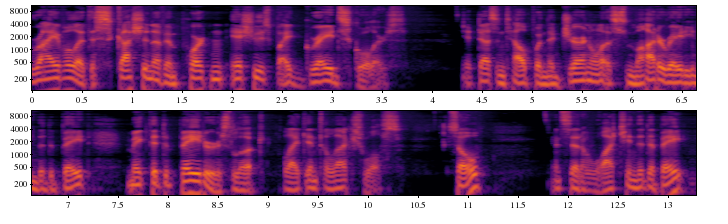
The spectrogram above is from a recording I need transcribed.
rival a discussion of important issues by grade schoolers. It doesn't help when the journalists moderating the debate make the debaters look like intellectuals. So, instead of watching the debate,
